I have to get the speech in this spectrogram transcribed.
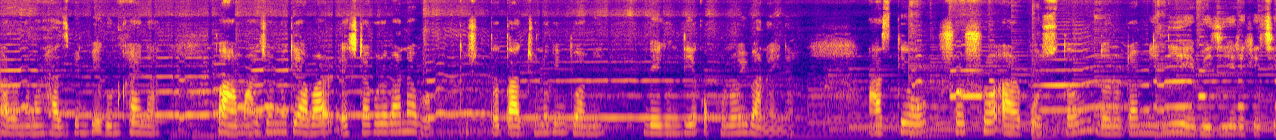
কারণ আমার হাজব্যান্ড বেগুন খায় না। তো আমার জন্য কি আবার এক্সট্রা করে বানাবো? তো তার জন্য কিন্তু আমি বেগুন দিয়ে কখনোই বানাই না। আজকেও শস্য আর পোস্ত দোনোটা মিলিয়ে ভিজিয়ে রেখেছি।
